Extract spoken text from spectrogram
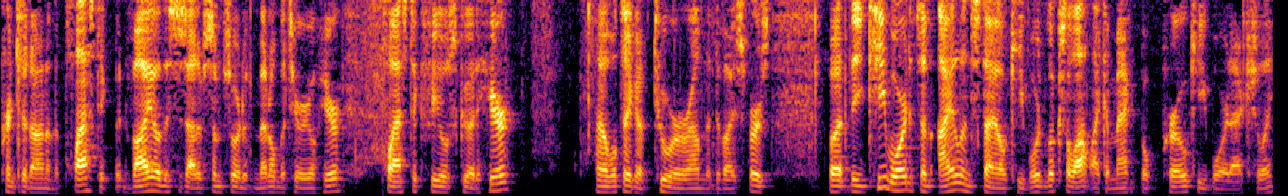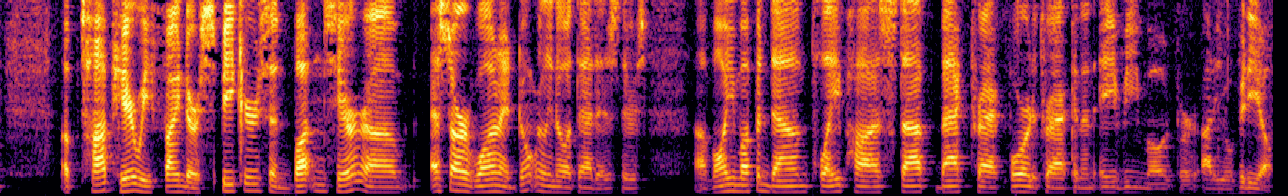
printed on in the plastic, but Vaio, this is out of some sort of metal material here. Plastic feels good here. Uh, we'll take a tour around the device first. But the keyboard, it's an island style keyboard. Looks a lot like a MacBook Pro keyboard actually. Up top here we find our speakers and buttons here. Uh, SR1, I don't really know what that is. There's uh, volume up and down, play, pause, stop, backtrack, forward a track, and then AV mode for audio video.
